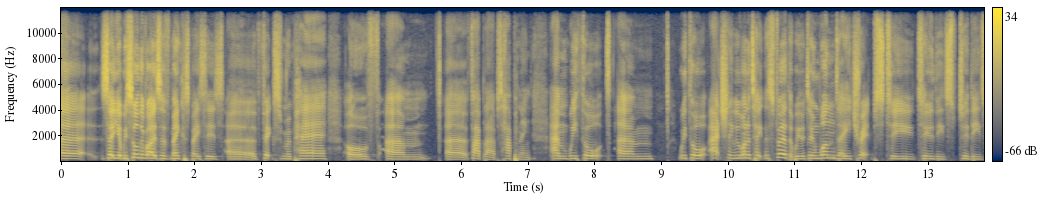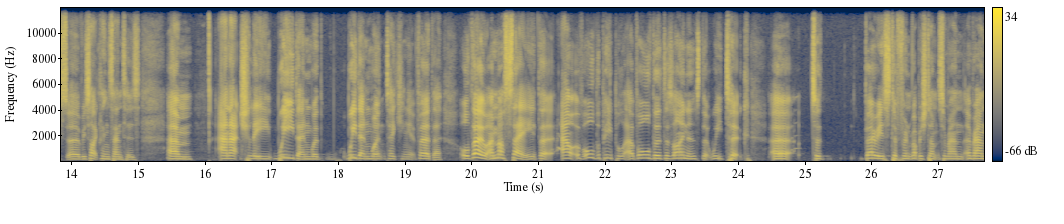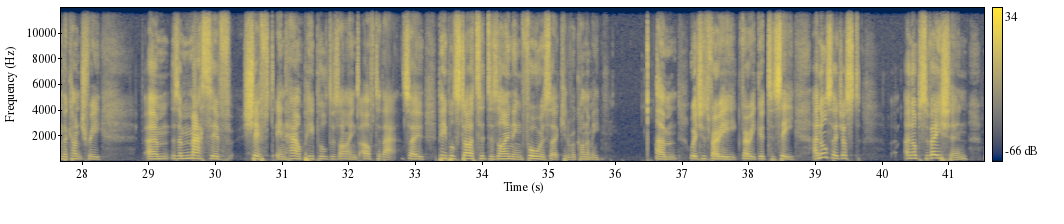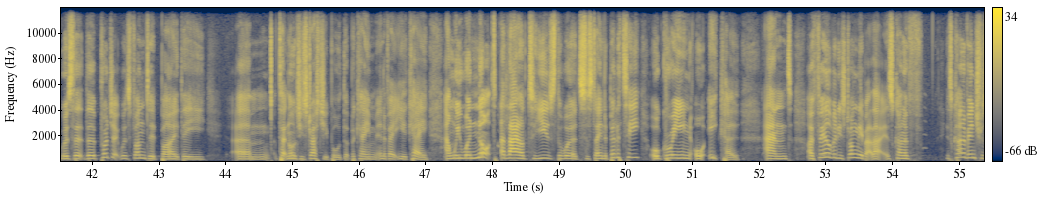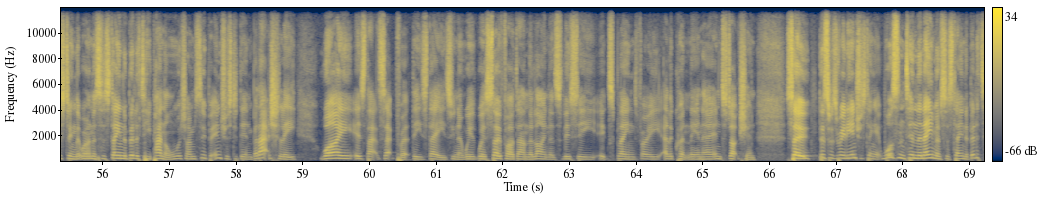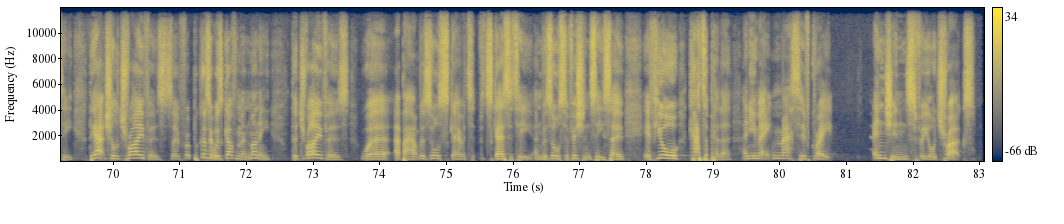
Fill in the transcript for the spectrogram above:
uh, so yeah, we saw the rise of makerspaces, uh, of fix and repair, of um, uh, fab labs happening, and we thought, um, we thought actually we want to take this further. We were doing one-day trips to to these to these uh, recycling centres. Um, and actually we then were we then weren't taking it further. Although i must say that out of all the people out of all the designers that we took uh, to various different rubbish dumps around around the country um, there's a massive shift in how people designed after that. So people started designing for a circular economy um, which is very very good to see. And also just an observation was that the project was funded by the um, Technology Strategy Board that became Innovate UK. And we were not allowed to use the word sustainability or green or eco. And I feel really strongly about that. It's kind of it's kind of interesting that we're on a sustainability panel, which I'm super interested in, but actually, why is that separate these days? You know, we're, we're so far down the line, as Lucy explained very eloquently in her introduction. So this was really interesting. It wasn't in the name of sustainability. The actual drivers, so for, because it was government money, the drivers were about resource scarcity and resource efficiency. So if you're Caterpillar and you make massive, great engines for your trucks,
